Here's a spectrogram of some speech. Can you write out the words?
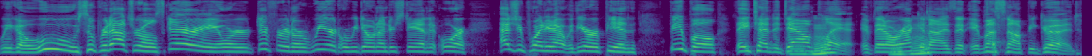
we go, ooh, supernatural, scary, or different, or weird, or we don't understand it. Or, as you pointed out with European people, they tend to mm-hmm. downplay mm-hmm. it. If they don't mm-hmm. recognize it, it must not be good,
